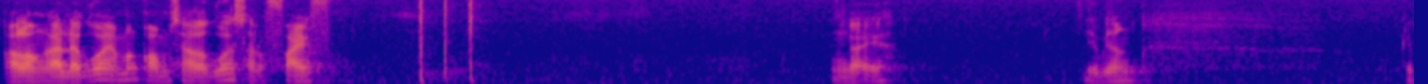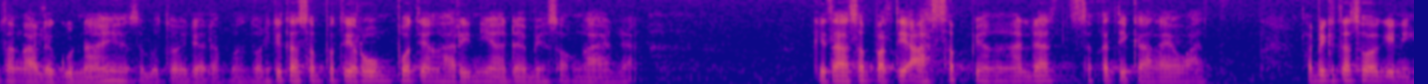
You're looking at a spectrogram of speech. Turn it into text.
Kalau nggak ada gua emang komsel gua survive. Enggak ya. Dia bilang kita nggak ada gunanya sebetulnya di hadapan Tuhan. Kita seperti rumput yang hari ini ada besok nggak ada. Kita seperti asap yang ada seketika lewat. Tapi kita suka gini,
